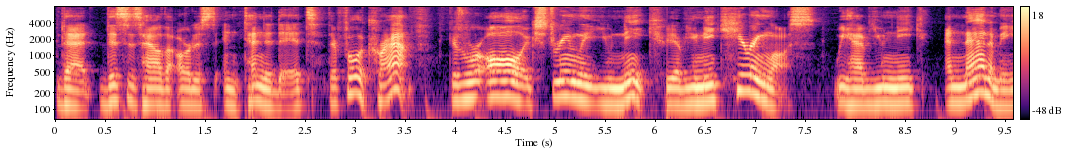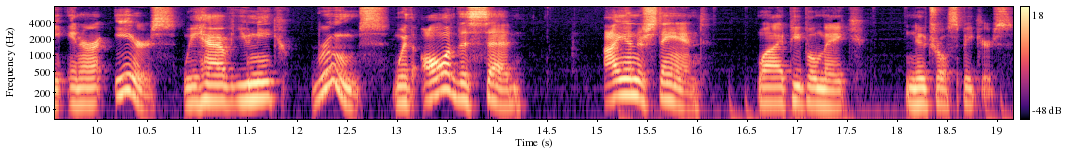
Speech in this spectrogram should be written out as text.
that this is how the artist intended it, they're full of crap because we're all extremely unique. We have unique hearing loss. We have unique anatomy in our ears. We have unique rooms. With all of this said, I understand why people make neutral speakers.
